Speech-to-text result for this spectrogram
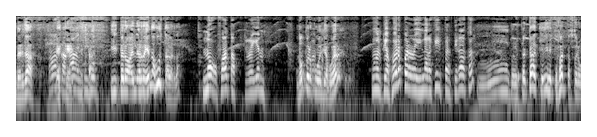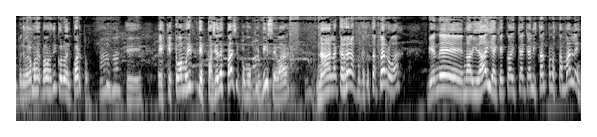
¿Verdad? Estaba Es que cagada, está- yo- y, pero el relleno ajusta, ¿verdad? No, falta relleno. No, pero con el de afuera. Con el de afuera para rellenar aquí, para tirar acá. Mm, pero está acá, que dice que falta. Pero, pero vamos, a- vamos a ir con lo del cuarto. Ajá. Es que esto vamos a ir despacio, despacio, como quien dice, va. Nada la carrera, porque esto está perro, va. Viene Navidad y hay que, hay que, hay que alistar para los tamales,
